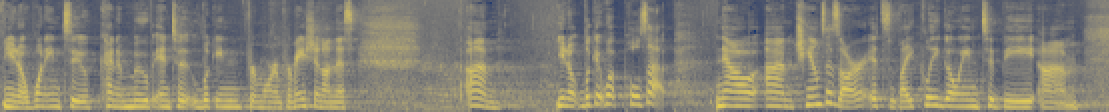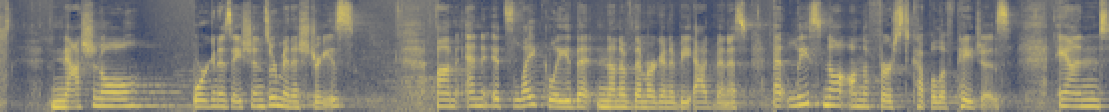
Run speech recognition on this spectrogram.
you know, wanting to kind of move into looking for more information on this, um, you know, look at what pulls up. Now, um, chances are it's likely going to be um, national organizations or ministries. Um, and it's likely that none of them are going to be Adventist, at least not on the first couple of pages. And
